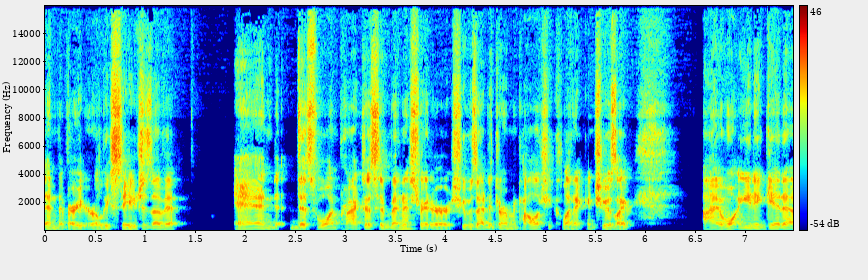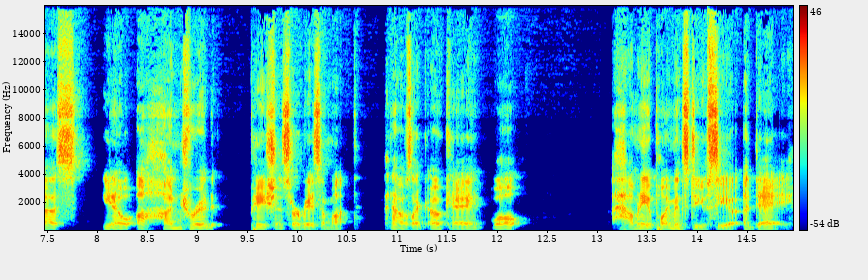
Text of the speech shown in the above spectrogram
in the very early stages of it. And this one practice administrator, she was at a dermatology clinic and she was like, I want you to get us, you know, a hundred patient surveys a month. And I was like, okay, well, how many appointments do you see a, a day?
